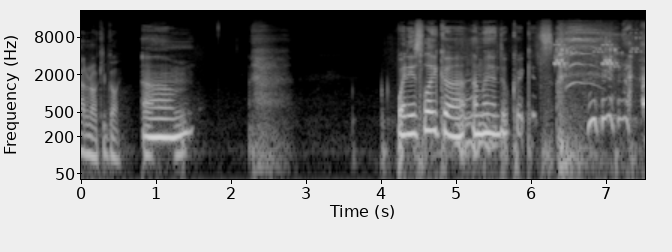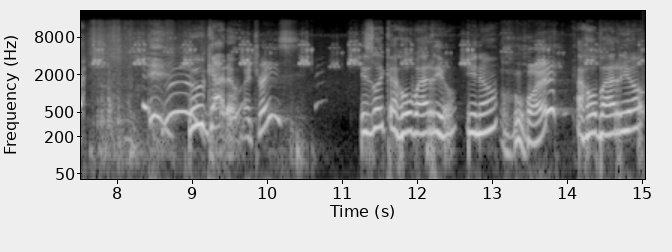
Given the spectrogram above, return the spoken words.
I don't know. Keep going. um. When it's like uh, I'm gonna do crickets. Who got him? My trace. It's like a whole barrio, you know, What? a whole barrio,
